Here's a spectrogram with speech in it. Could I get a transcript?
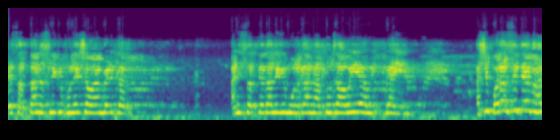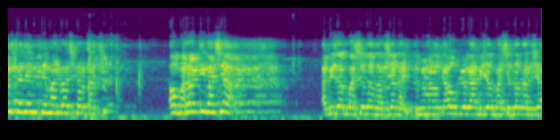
हे सत्ता नसली की फुले शाहू आंबेडकर. आणि सत्तेत आले की मुलगा नातू जावई यावी अशी परिस्थिती आहे महाराष्ट्राच्या विद्यमान राजकारणाची. अहो मराठी भाषा अभिजात भाषेचा दर्जा नाही. तुम्ही म्हणाल काय उपयोग आहे अभिजात भाषेचा दर्जा?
